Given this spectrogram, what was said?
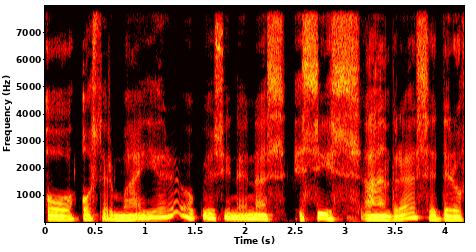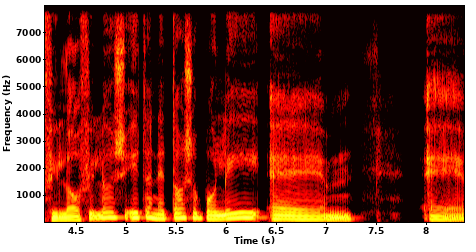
ο Όστερ Μάιερ, ο οποίος είναι ένας cis άνδρας, ετεροφιλόφιλος, ήταν τόσο πολύ... Ε, ε,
